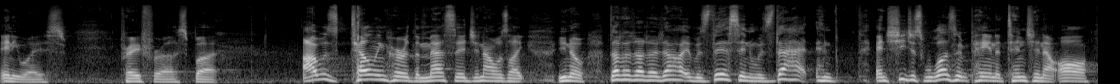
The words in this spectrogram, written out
anyways, pray for us. But I was telling her the message and I was like, you know, da da da da da, it was this and it was that. And, and she just wasn't paying attention at all.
